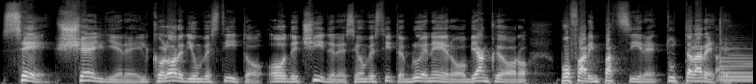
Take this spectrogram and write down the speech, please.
se scegliere il colore di un vestito o decidere se un vestito è blu e nero o bianco e oro può far impazzire tutta la rete.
